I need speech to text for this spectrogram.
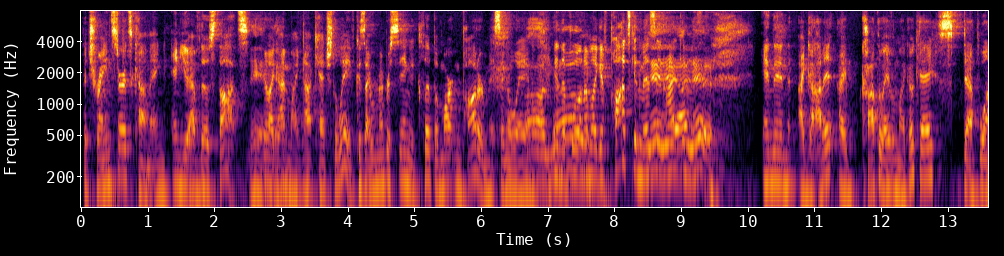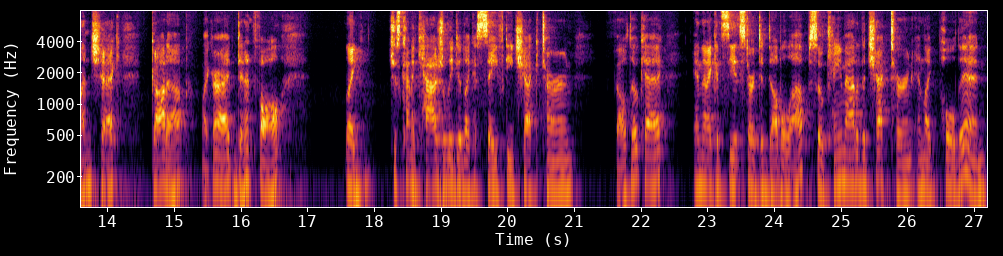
The train starts coming, and you have those thoughts. Yeah, You're like, yeah. I might not catch the wave because I remember seeing a clip of Martin Potter missing a wave Oh, in the pool, and I'm like, if Potts can miss Yeah, it, I can miss yeah. it. And then I got it. I caught the wave. I'm like, okay, step one, check. Got up, like, all right, didn't fall. Like, just kind of casually did like a safety check turn, felt okay. And then I could see it start to double up. So came out of the check turn and like pulled in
